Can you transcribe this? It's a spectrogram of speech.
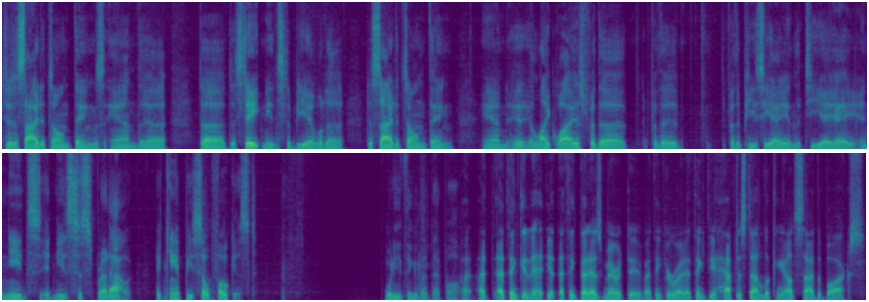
to decide its own things, and the the the state needs to be able to decide its own thing, and it, it- likewise for the for the for the PCA and the TAA, it needs it needs to spread out. It can't be so focused. What do you think about that, Paul? I, I- I think it. I think that has merit, Dave. I think you're right. I think you have to start looking outside the box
